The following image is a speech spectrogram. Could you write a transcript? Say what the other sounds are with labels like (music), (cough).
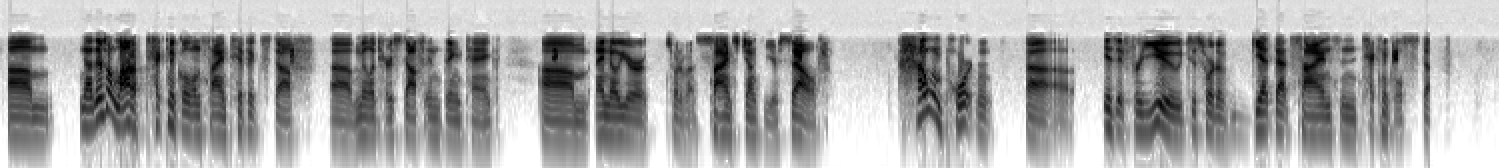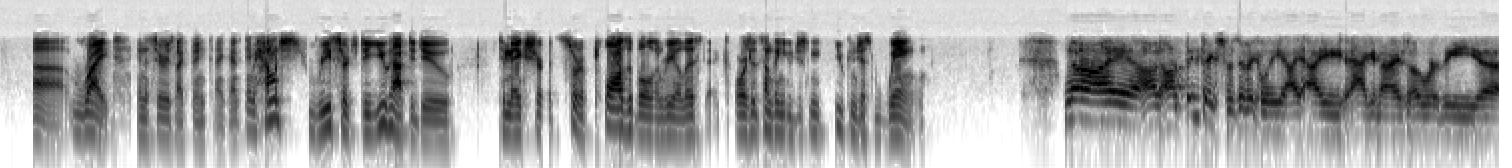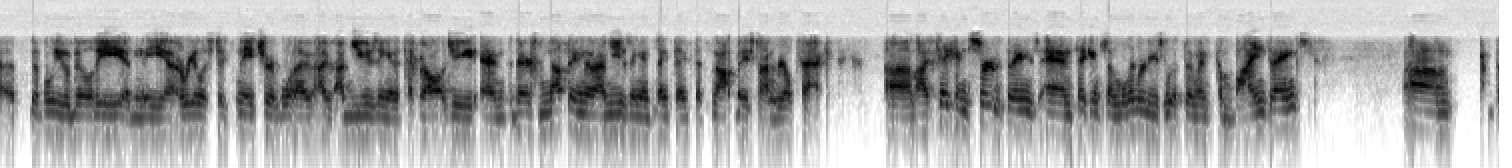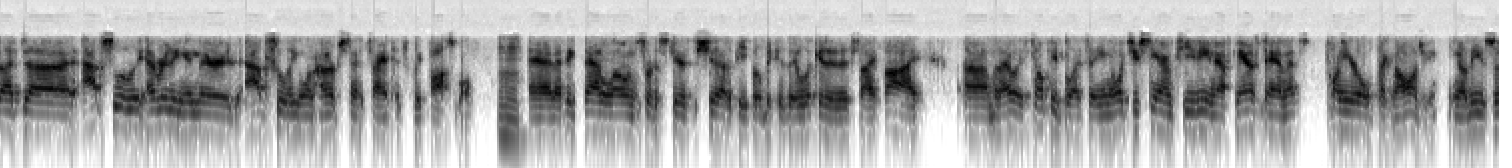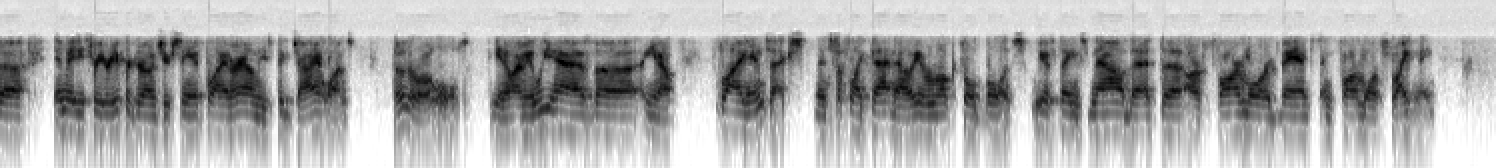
Um, now, there's a lot of technical and scientific stuff, uh, military stuff in Think Tank. Um, I know you're sort of a science junkie yourself. How important uh, is it for you to sort of get that science and technical stuff uh, right in a series like Think Tank? And how much research do you have to do to make sure it's sort of plausible and realistic, or is it something you just you can just wing? No, I on, on Think Tank specifically, I, I agonize over the uh, the believability and the uh, realistic nature of what I, I, I'm using in the technology. And there's nothing that I'm using in Think Tank that's not based on real tech. Um, I've taken certain things and taken some liberties with them and combined things. Um, but uh, absolutely everything in there is absolutely 100% scientifically possible. Mm-hmm. And I think that alone sort of scares the shit out of people because they look at it as sci-fi. Um, but I always tell people, I say, you know, what you see on TV in Afghanistan, that's 20-year-old technology. You know, these uh, M83 Reaper drones you're seeing flying around, these big giant ones, those are old. You know, I mean, we have, uh, you know, flying insects and stuff like that now. We have remote controlled bullets. We have things now that uh, are far more advanced and far more frightening.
